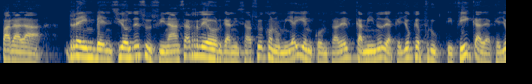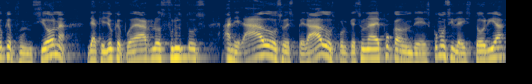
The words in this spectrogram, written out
para la reinvención de sus finanzas, reorganizar su economía y encontrar el camino de aquello que fructifica, de aquello que funciona, de aquello que puede dar los frutos anhelados o esperados, porque es una época donde es como si la historia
